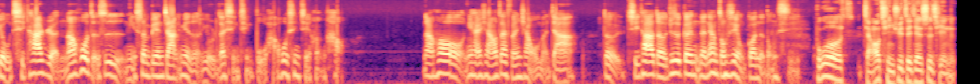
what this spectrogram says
有其他人，然后或者是你身边家里面的有人在心情不好或心情很好。然后你还想要再分享我们家的其他的就是跟能量中心有关的东西？不过讲到情绪这件事情，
